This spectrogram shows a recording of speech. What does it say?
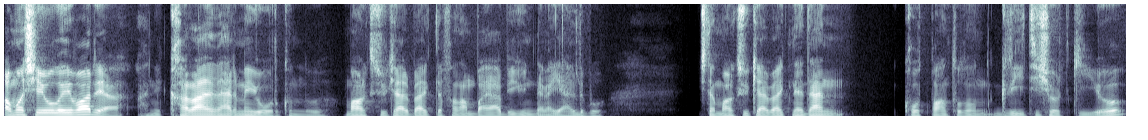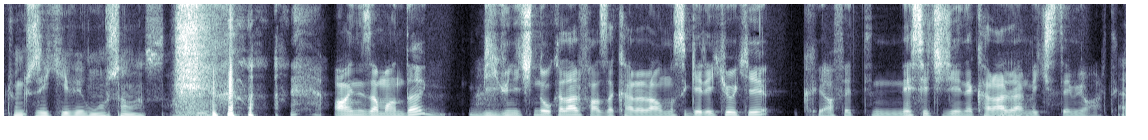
Ama şey olayı var ya hani karar verme yorgunluğu. Mark Zuckerberg'le falan bayağı bir gündeme geldi bu. İşte Mark Zuckerberg neden kot pantolon, gri tişört giyiyor? Çünkü zeki ve umursamaz. Aynı zamanda bir gün içinde o kadar fazla karar alması gerekiyor ki kıyafetin ne seçeceğine karar Hmm. vermek istemiyor artık. E,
